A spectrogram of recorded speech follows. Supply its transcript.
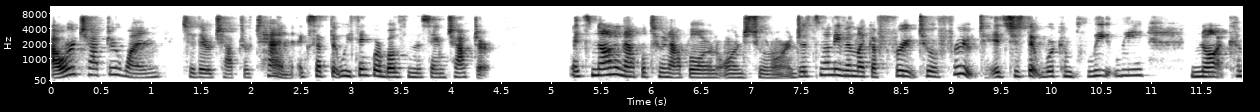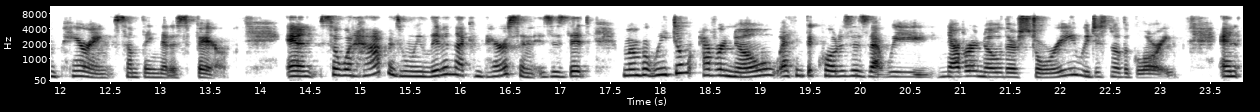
our chapter 1 to their chapter 10, except that we think we're both in the same chapter. It's not an apple to an apple or an orange to an orange. It's not even like a fruit to a fruit. It's just that we're completely not comparing something that is fair. And so what happens when we live in that comparison is is that remember we don't ever know, I think the quote is is that we never know their story, we just know the glory. And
